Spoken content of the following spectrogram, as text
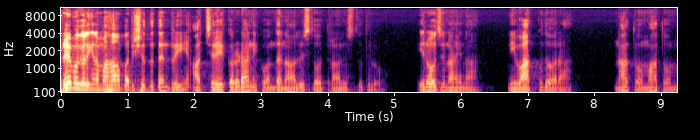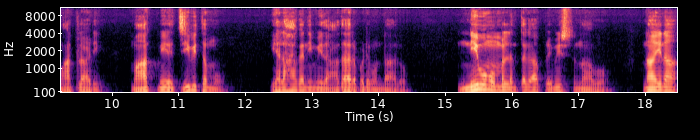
ప్రేమ కలిగిన మహాపరిశుద్ధ తండ్రి ఆశ్చర్యకరుడా నీకు వందనాలు స్తోత్రాలు స్థుతులు. ఈరోజు నాయన నీ వాక్కు ద్వారా నాతో మాతో మాట్లాడి మా ఆత్మీయ జీవితము ఎలాగ నీ మీద ఆధారపడి ఉండాలో నీవు మమ్మల్ని ఎంతగా ప్రేమిస్తున్నావో నాయన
